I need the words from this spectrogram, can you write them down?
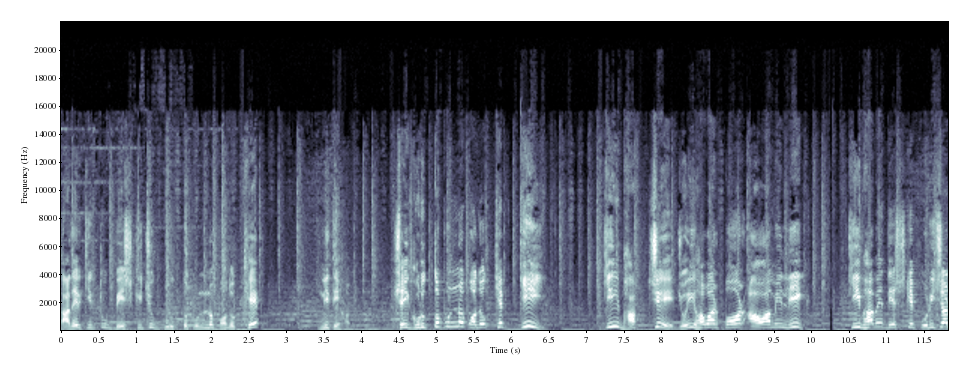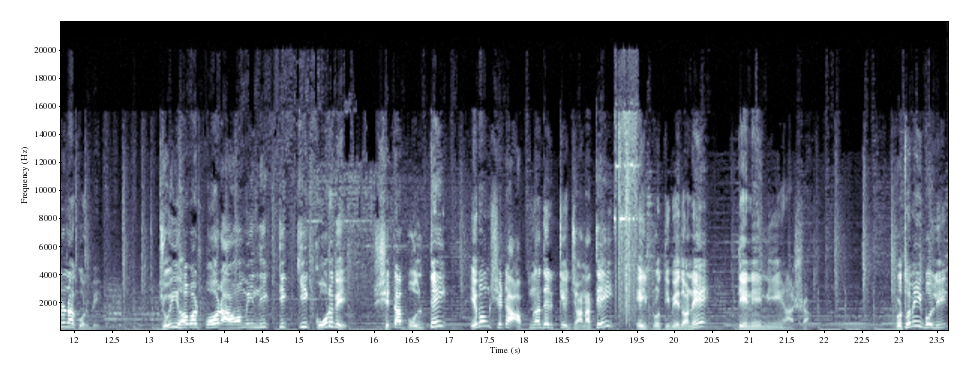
তাদের কিন্তু বেশ কিছু গুরুত্বপূর্ণ পদক্ষেপ নিতে হবে। সেই গুরুত্বপূর্ণ পদক্ষেপ কি? কি ভাবছে জয়ী হওয়ার পর আওয়ামী লীগ? কীভাবে দেশকে পরিচালনা করবে? জয়ী হওয়ার পর আওয়ামী লীগ ঠিক কি করবে? সেটা বলতেই এবং সেটা আপনাদেরকে জানাতেই এই প্রতিবেদনে টেনে নিয়ে আসা। প্রথমেই বলি,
